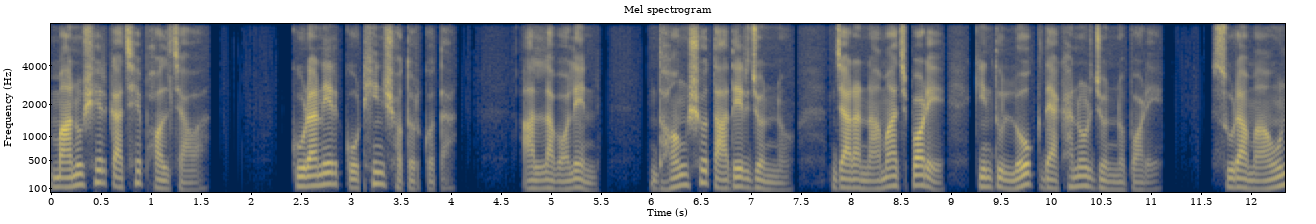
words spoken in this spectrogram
মানুষের কাছে ফল চাওয়া। কুরআনের কঠিন সতর্কতা। আল্লাহ বলেন, ধ্বংস তাদের জন্য, যারা নামাজ পড়ে কিন্তু লোক দেখানোর জন্য পড়ে। সুরা মাউন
